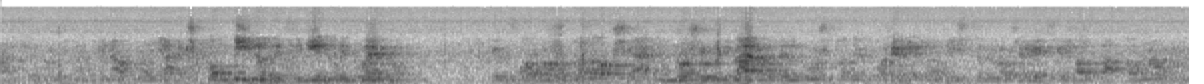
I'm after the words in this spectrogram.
en Constantinopla ya les convino definir de nuevo en forma ortodoxa, no se privaron del gusto de poner en la lista de los herejes al Papa Honorio.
